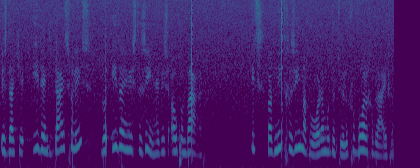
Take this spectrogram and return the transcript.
is dat je identiteitsverlies door iedereen is te zien. Het is openbaar. Iets wat niet gezien mag worden, moet natuurlijk verborgen blijven.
